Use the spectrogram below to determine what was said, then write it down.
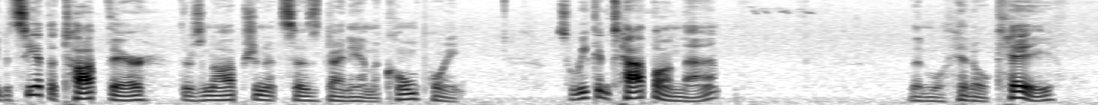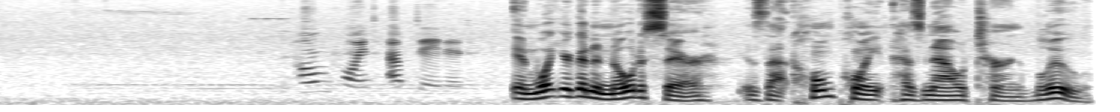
You can see at the top there, there's an option that says dynamic home point. So we can tap on that, then we'll hit OK And what you're going to notice there is that home point has now turned blue.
